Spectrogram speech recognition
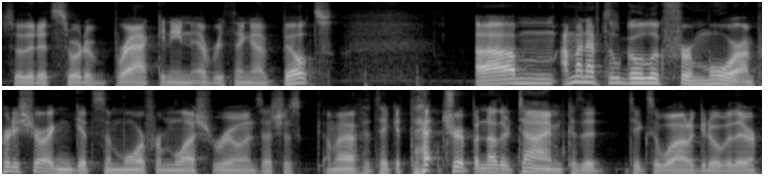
so that it's sort of bracketing everything I've built. Um, I'm gonna have to go look for more. I'm pretty sure I can get some more from Lush Ruins. That's just I'm gonna have to take it that trip another time because it takes a while to get over there.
